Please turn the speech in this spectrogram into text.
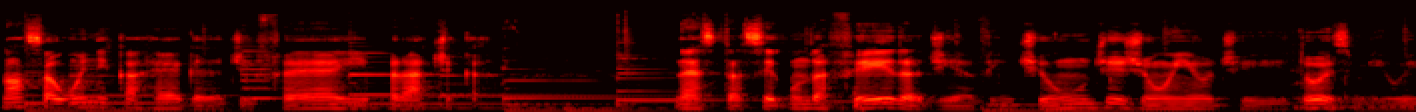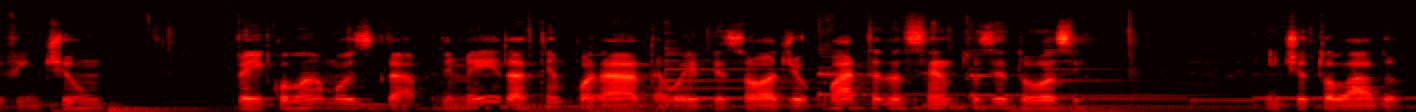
nossa única regra de fé e prática. Nesta segunda-feira, dia 21 de junho de 2021, veiculamos da primeira temporada o episódio 412, intitulado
